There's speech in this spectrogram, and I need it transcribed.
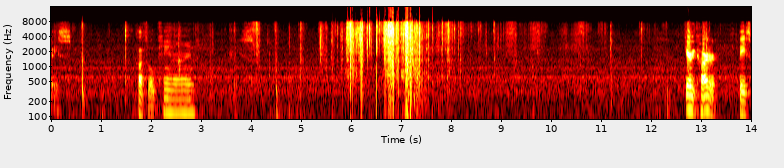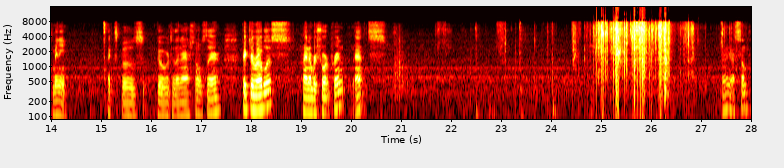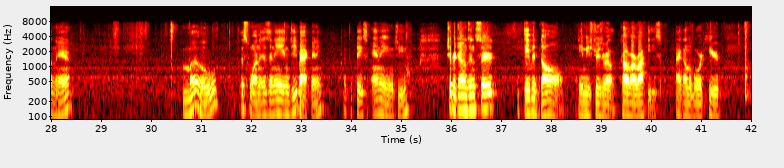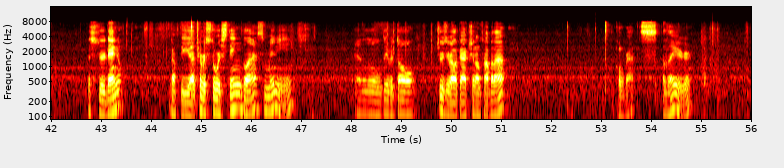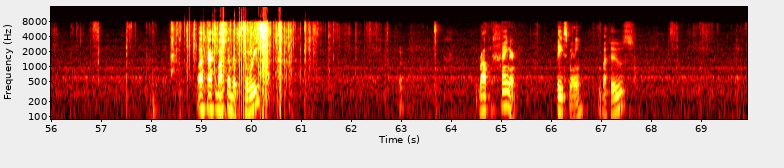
base. Collectible canine. Gary Carter, base mini. Expos go over to the Nationals there. Victor Robles, high number short print. Nats. I got something here. Mo. This one is an A and G back mini. Got the base and A and G. Chipper Jones insert. David Dahl. Game used jersey relic. Colorado Rockies. Back on the board here. Mr. Daniel. Got the uh, Trevor Story stained glass mini. And a little David Dahl jersey relic action on top of that. Congrats there. Last pack box number three. Ralph Kiner, base mini, Buckos.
